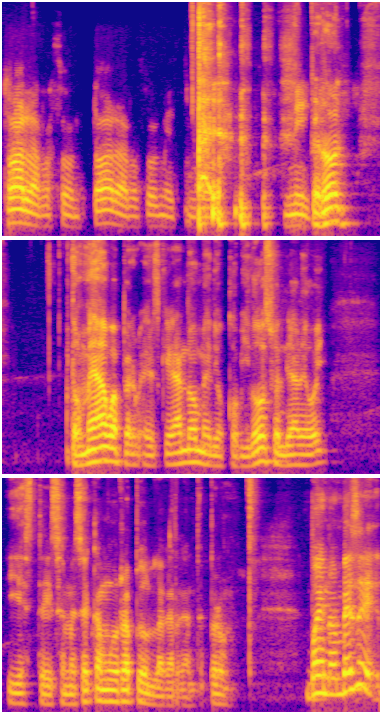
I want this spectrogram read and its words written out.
Toda la razón, toda la razón, mi estimado. Perdón, tomé agua, pero es que ando medio covidoso el día de hoy y este, se me seca muy rápido la garganta. Pero bueno, en vez de,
